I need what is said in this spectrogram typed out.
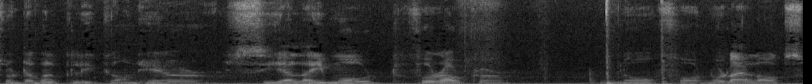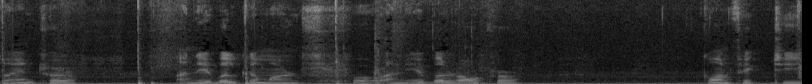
So double click on here CLI mode for router no for no dialog so enter. Enable command for enable router. Config t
